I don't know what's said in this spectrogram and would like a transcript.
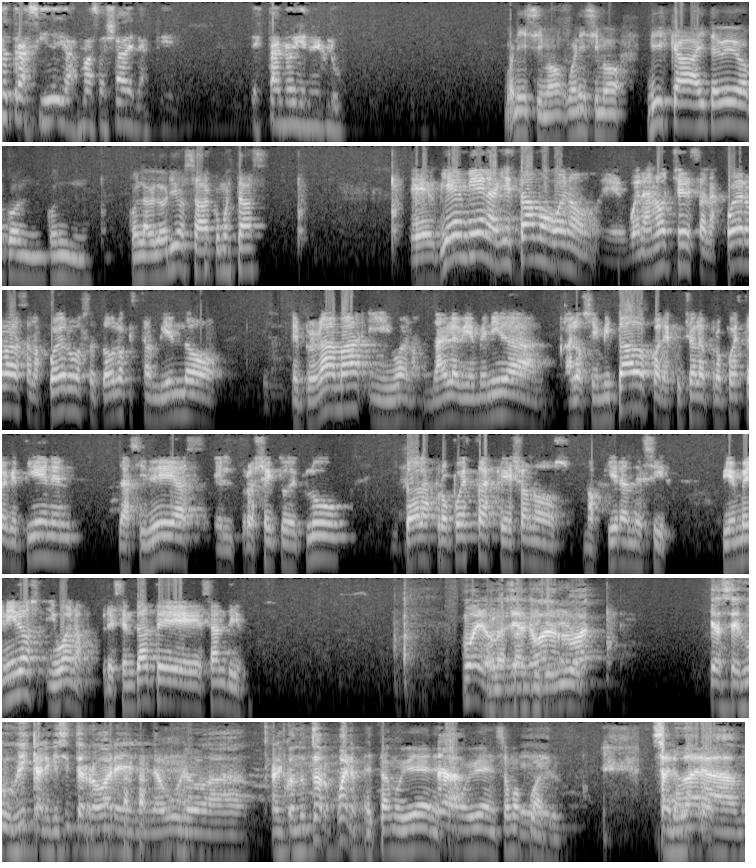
otras ideas más allá de las que están hoy en el club. Buenísimo, buenísimo. Vizca, ahí te veo con, la gloriosa, ¿cómo estás? Eh, bien, bien, aquí estamos. Bueno, eh, buenas noches a las cuervas, a los cuervos, a todos los que están viendo el programa y bueno, darle la bienvenida a los invitados para escuchar la propuesta que tienen, las ideas, el proyecto de club y todas las propuestas que ellos nos, nos quieran decir. Bienvenidos y bueno, presentate Santi. Bueno, Hola, le robar. ¿Qué haces, Gus Vizca? ¿Le quisiste robar el laburo al conductor? Bueno. Está muy bien, está muy bien, somos eh, cuatro. Saludar a,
